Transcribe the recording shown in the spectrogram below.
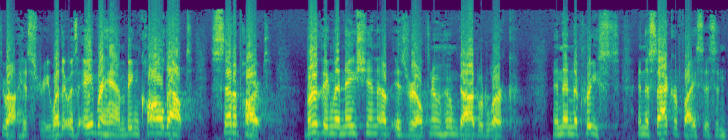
throughout history, whether it was Abraham being called out, set apart, birthing the nation of Israel through whom God would work, and then the priests and the sacrifices, and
